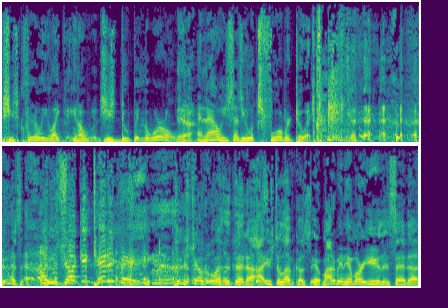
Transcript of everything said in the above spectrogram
she's clearly like you know she's duping the world. Yeah. and now he says he looks forward to it. Who was? Are you joke- fucking kidding me? Whose joke was it that uh, I used to love? Because it might have been him or you that said, uh,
